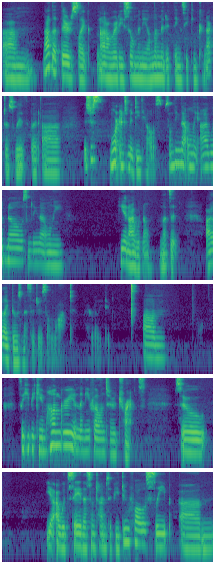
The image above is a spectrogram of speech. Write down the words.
Um, not that there's like not already so many unlimited things He can connect us with, but uh, it's just more intimate details. Something that only I would know, something that only he and I would know, and that's it. I like those messages a lot. I really do. Um, so he became hungry and then he fell into a trance. So, yeah, I would say that sometimes if you do fall asleep, um,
